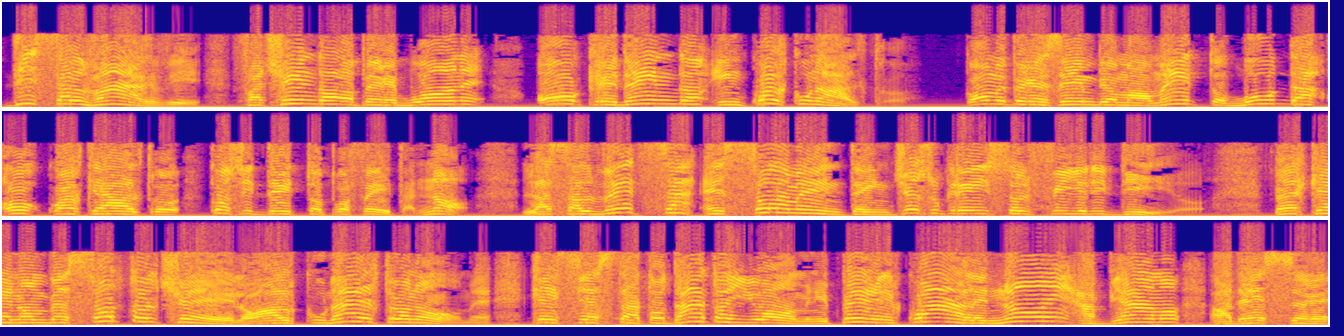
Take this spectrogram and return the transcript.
di salvarvi facendo opere buone o credendo in qualcun altro come per esempio Maometto, Buddha o qualche altro cosiddetto profeta. No, la salvezza è solamente in Gesù Cristo, il Figlio di Dio, perché non v'è sotto il cielo alcun altro nome che sia stato dato agli uomini per il quale noi abbiamo ad essere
